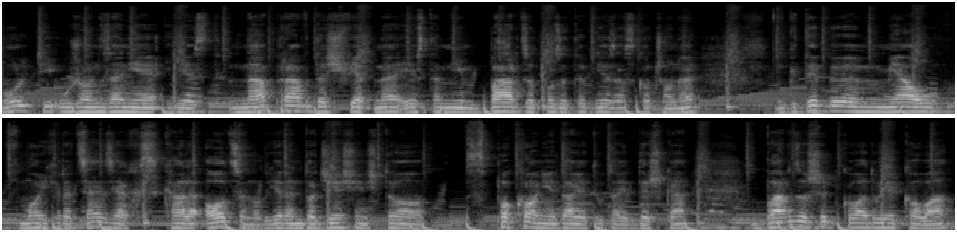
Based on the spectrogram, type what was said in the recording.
multi urządzenie jest naprawdę świetne, jestem nim bardzo pozytywnie zaskoczony. Gdybym miał w moich recenzjach skalę ocen od 1 do 10, to spokojnie daję tutaj dyszkę. Bardzo szybko ładuje koła,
